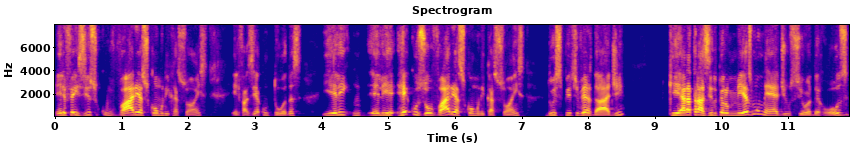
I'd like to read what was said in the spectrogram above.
Ele fez isso com várias comunicações, ele fazia com todas, e ele, ele recusou várias comunicações do Espírito de Verdade, que era trazido pelo mesmo médium, o senhor de Rose.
